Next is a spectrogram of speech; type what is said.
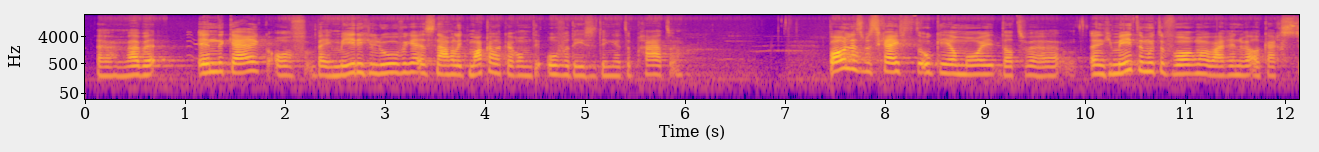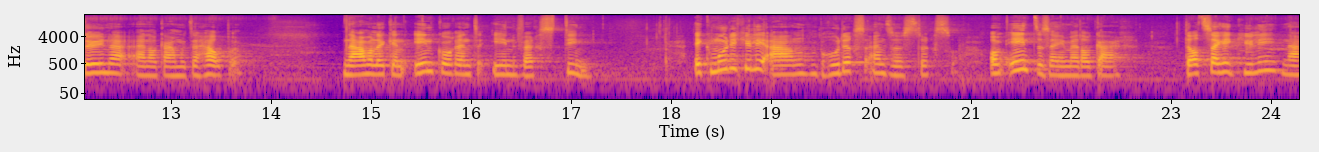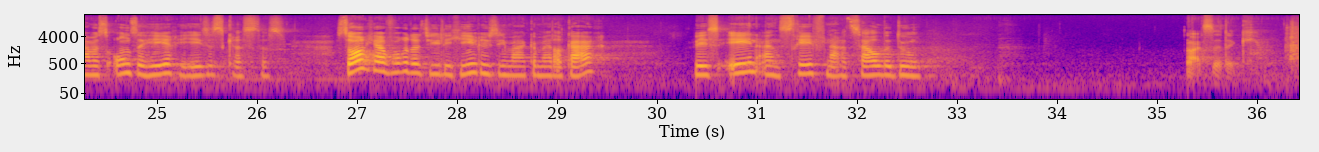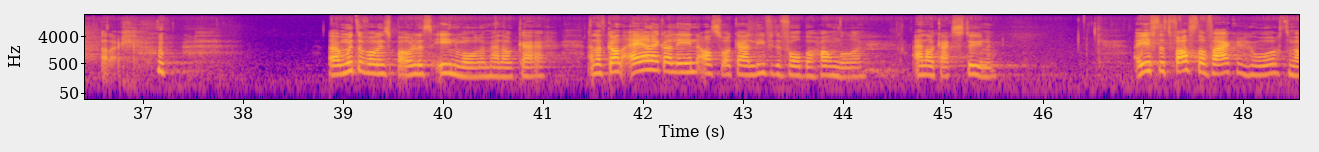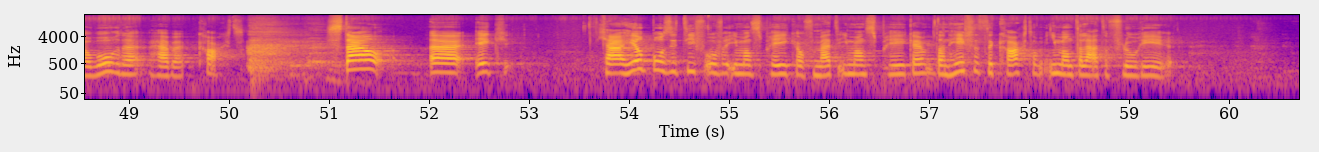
Um, we hebben in de kerk of bij medegelovigen is het namelijk makkelijker om over deze dingen te praten. Paulus beschrijft het ook heel mooi dat we een gemeente moeten vormen waarin we elkaar steunen en elkaar moeten helpen. Namelijk in 1 Korinthe 1, vers 10. Ik moedig jullie aan, broeders en zusters, om één te zijn met elkaar. Dat zeg ik jullie namens onze Heer Jezus Christus. Zorg ervoor dat jullie geen ruzie maken met elkaar. Wees één en streef naar hetzelfde doel. Waar zit ik? Daar. We moeten volgens Paulus één worden met elkaar. En dat kan eigenlijk alleen als we elkaar liefdevol behandelen en elkaar steunen. U heeft het vast al vaker gehoord, maar woorden hebben kracht. Stel, uh, ik ga heel positief over iemand spreken of met iemand spreken, dan heeft het de kracht om iemand te laten floreren.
